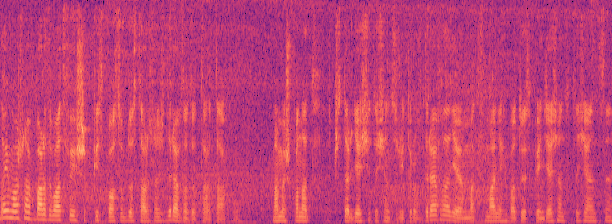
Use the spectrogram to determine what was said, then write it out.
No i można w bardzo łatwy i szybki sposób dostarczać drewno do tartaku. Mamy już ponad 40 tysięcy litrów drewna, nie wiem, maksymalnie chyba tu jest 50 tysięcy.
